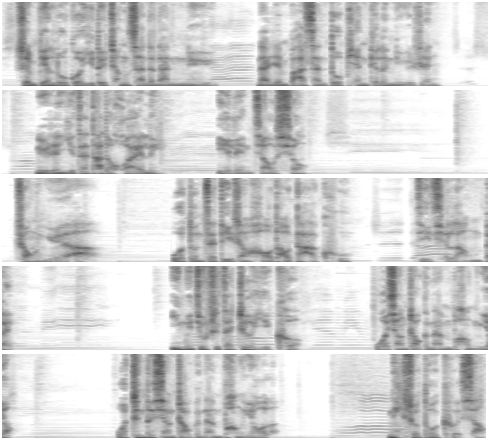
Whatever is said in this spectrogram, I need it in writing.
身边路过一对撑伞的男女，男人把伞都偏给了女人，女人倚在他的怀里，一脸娇羞。终于啊，我蹲在地上嚎啕大哭，极其狼狈。因为为就是在这一刻，我想找个男朋友，我真的想找个男朋友了。你说多可笑？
